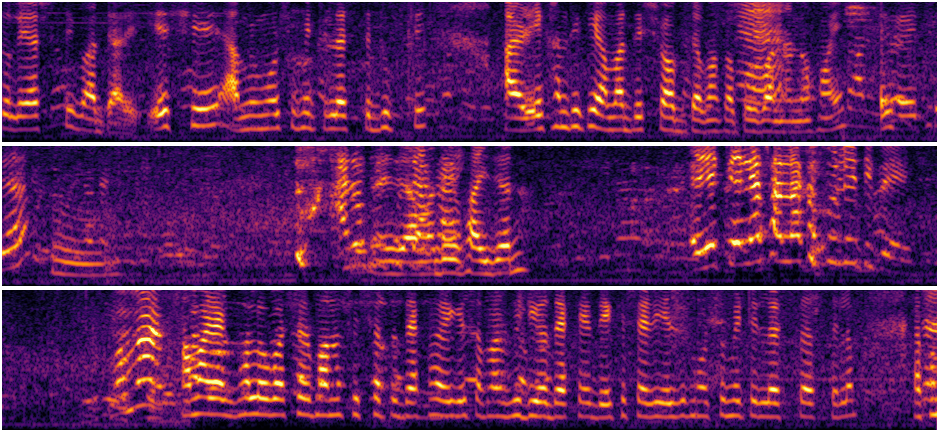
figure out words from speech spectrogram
চলে আসছি বাজারে। এসে আমি মৌসুমি টেলার্সে ঢুকছি আর এখান থেকে আমাদের সব জামা কাপড় বানানো হয়। হয়েছে। হুম। আরও এই কিছু যে আমাদের ভাইজান। এই তুলে দিবে। আমার এক ভালোবাসার মানুষের সাথে দেখা হয়ে গেছে, আমার ভিডিও দেখে দেখে সারি এই যে মৌসুমি টেলার্সে আসছিলাম। এখন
